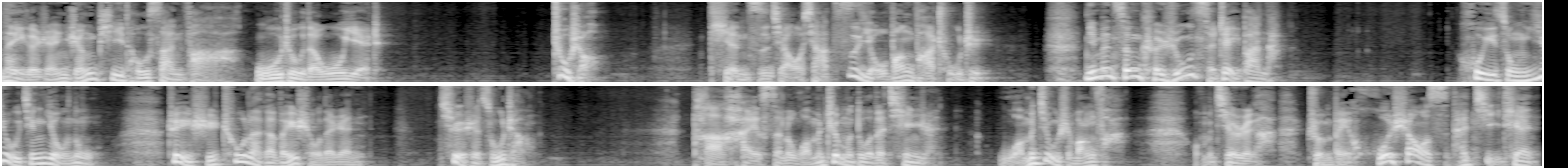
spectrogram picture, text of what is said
那个人仍披头散发，无助的呜咽着：“住手！天子脚下自有王法处置，你们怎可如此这般呢？”徽宗又惊又怒，这时出来个为首的人，却是族长。他害死了我们这么多的亲人，我们就是王法，我们今儿个准备活烧死他祭天，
